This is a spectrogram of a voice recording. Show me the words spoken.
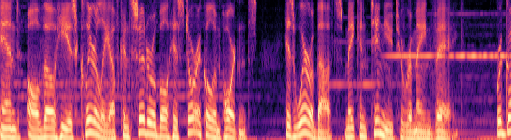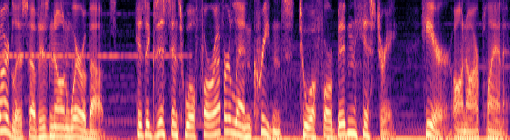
and although he is clearly of considerable historical importance, his whereabouts may continue to remain vague. Regardless of his known whereabouts, his existence will forever lend credence to a forbidden history here on our planet.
